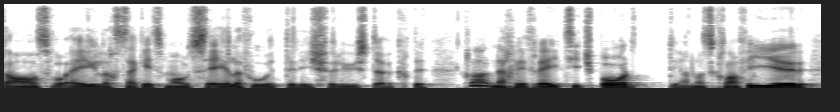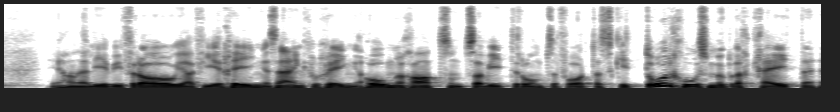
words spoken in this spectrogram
das, was eigentlich, sage jetzt mal, Seelenfutter ist für uns Doktor. Klar, ein Freizeitsport, ich habe noch ein Klavier, ich habe eine liebe Frau, ich habe vier Kinder, ein Enkelkind, eine Hungerkatze und so weiter und so fort. Es gibt durchaus Möglichkeiten,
